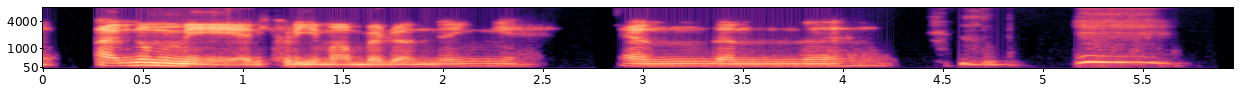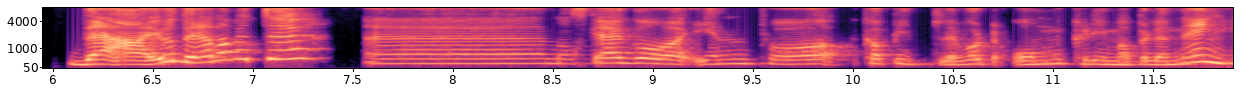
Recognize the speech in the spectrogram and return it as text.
Er det noe mer klimabelønning enn den Det er jo det, da, vet du. Eh, nå skal jeg gå inn på kapitlet vårt om klimabelønning.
